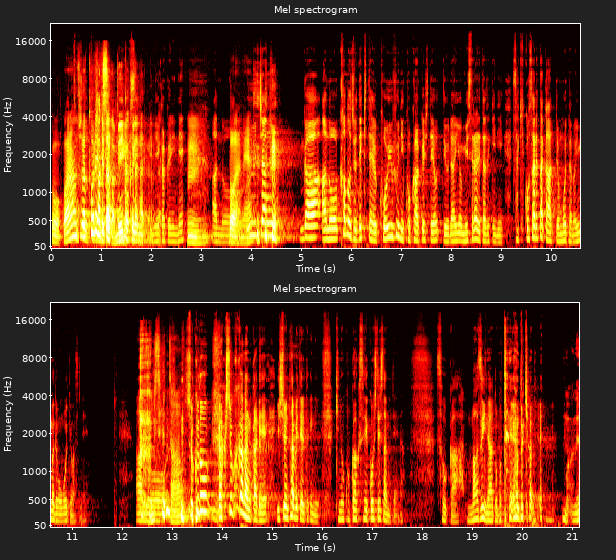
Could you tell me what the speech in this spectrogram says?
そうバランスが取れてたっていう格差が明確になる明確にね。うん。あのそうだね。うーちゃんがあの彼女できたよこういうふうに告白したよっていう LINE を見せられた時に先越されたかって思ったのを今でも覚えてますねあの見せた？食堂学食かなんかで一緒に食べてる時に昨日告白成功してさみたいな。そうかまずいなと思ってねあの時はね。まあね伊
